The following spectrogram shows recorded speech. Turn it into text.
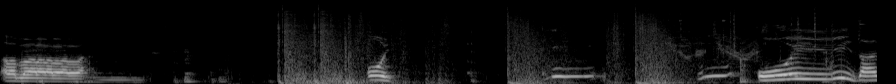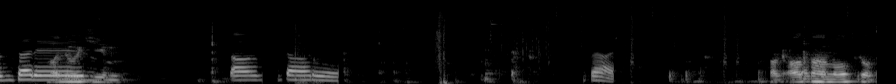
Aba ba ba ba ba. Oy. Oy Zantare. Hadi bakayım. Zantare. Güzel. Bak al sana noskop.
